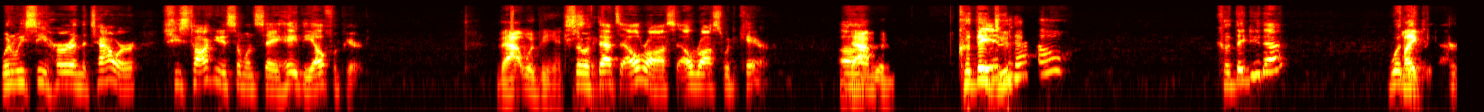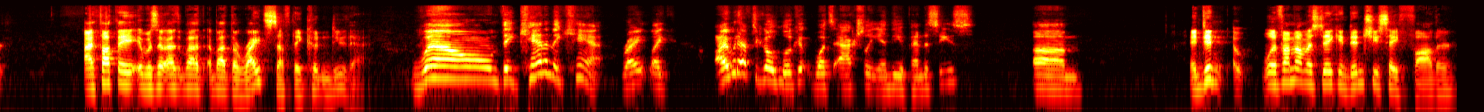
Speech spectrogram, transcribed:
when we see her in the tower she's talking to someone say hey the elf appeared. That would be interesting. so if that's elros elros would care. That Um, would. Could they in- do that though? Could they do that? Would Like, that? I thought they it was about about the right stuff. They couldn't do that. Well, they can and they can't, right? Like, I would have to go look at what's actually in the appendices. Um, And didn't well, if I'm not mistaken, didn't she say father?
